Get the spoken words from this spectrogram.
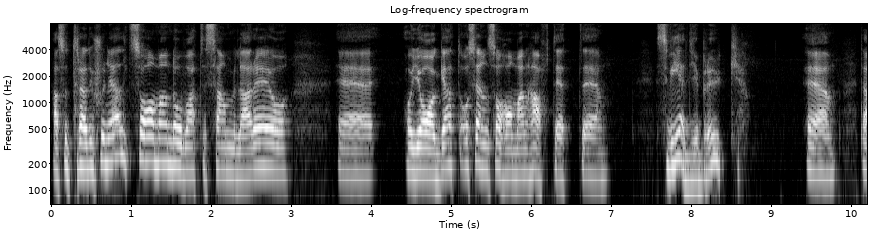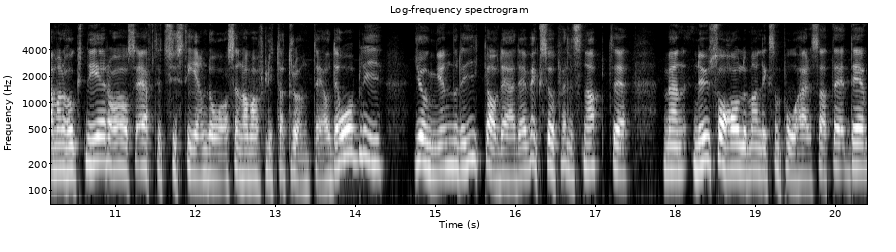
Alltså traditionellt så har man då varit samlare och, eh, och jagat och sen så har man haft ett eh, svedjebruk. Eh, där man har huggit ner och så efter ett system då och sen har man flyttat runt det och då blir djungeln rik av det. Det växer upp väldigt snabbt. Eh, men nu så håller man liksom på här så att det, det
